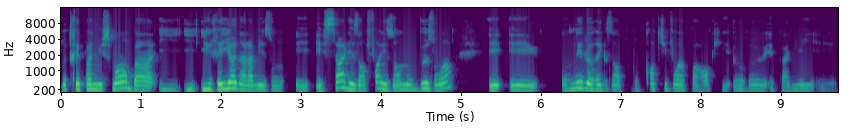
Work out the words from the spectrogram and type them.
notre épanouissement, ben, il, il, rayonne à la maison. Et, et, ça, les enfants, ils en ont besoin et, et, on est leur exemple. Donc quand ils voient un parent qui est heureux, épanoui et,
